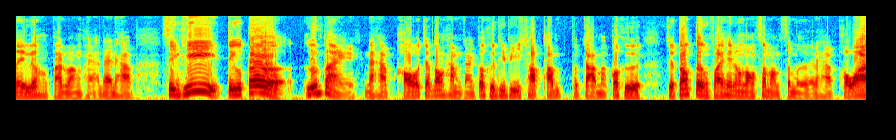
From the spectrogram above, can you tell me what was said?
ในเรื่องของการวางแผนได้นะครับ สิ่งที่ติวเตอร์รุ่นใหม่นะครับเขาจะต้องทำกันก็คือที่พี่ชอบทำประจำก็คือ จะต้องเติมไฟให้น้องๆสม่ำเสมอนะครับ เพราะว่า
